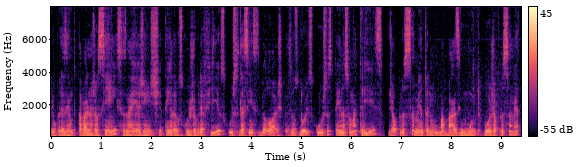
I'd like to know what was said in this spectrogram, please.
Eu, por exemplo, trabalho nas geociências, né? E a gente tem ali os cursos de geografia e os cursos das ciências biológicas. E os dois cursos têm na sua matriz geoprocessamento ali, uma base muito boa de geoprocessamento.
